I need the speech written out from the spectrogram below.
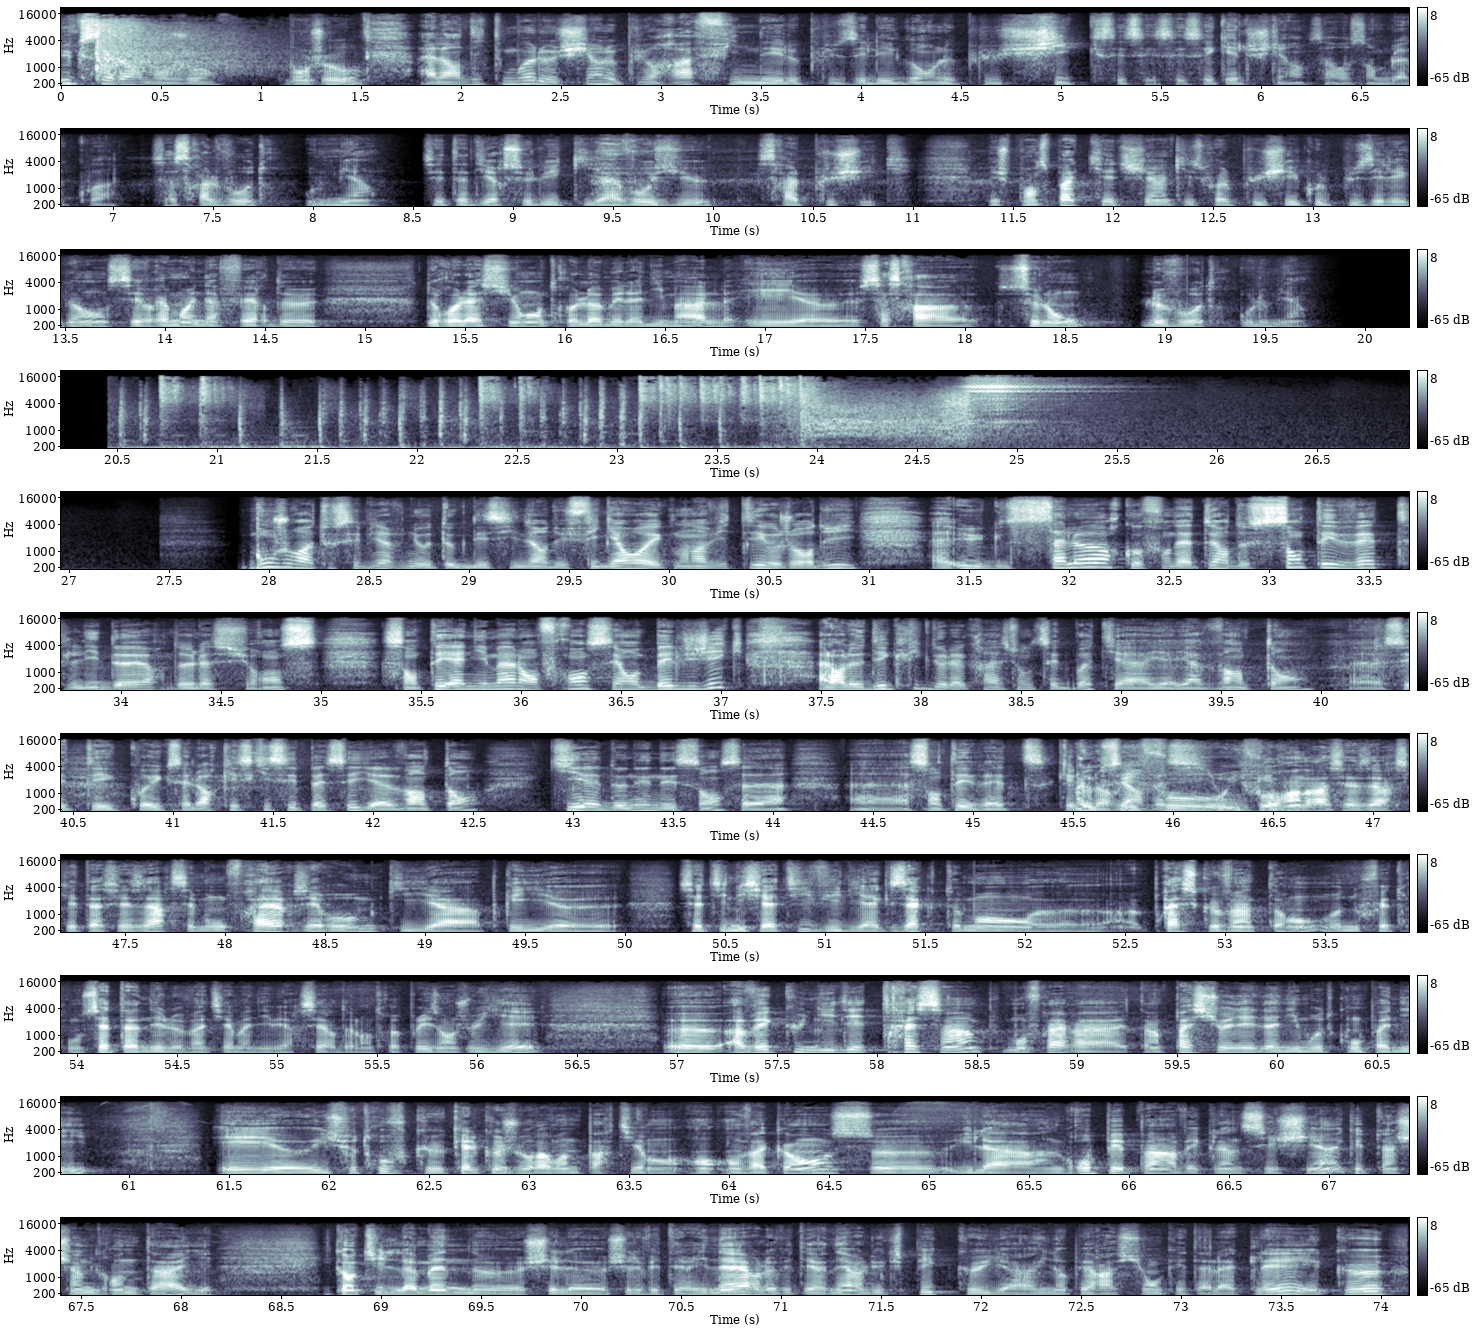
Hugues Salor, bonjour. Bonjour. Alors dites-moi le chien le plus raffiné, le plus élégant, le plus chic, c'est quel chien? Ça ressemble à quoi? Ça sera le vôtre ou le mien c'est-à-dire celui qui, à vos yeux, sera le plus chic. Mais je ne pense pas qu'il y ait de chien qui soit le plus chic ou le plus élégant. C'est vraiment une affaire de, relation entre l'homme et l'animal, et euh, ça sera selon le vôtre ou le mien. Bonjour à tous et bienvenue au Talk Décideur du Figaro avec mon invité aujourd'hui, euh, Hugues Salor, cofondateur de Santé Vet, leader de l'assurance santé animale en France et en Belgique. Alors le déclic de la création de cette boîte il y a, 20 ans, euh, c'était quoi Hugues Salor Qu'est-ce qui s'est passé il y a 20 ans Qui a donné naissance à, Santé Vet Quelle Alors, il faut, il faut rendre à César ce qui est à César. C'est mon frère Jérôme qui a pris euh, cette initiative il y a exactement presque 20 ans. Nous fêterons cette année le 20e anniversaire de l'entreprise en juillet. Euh, avec une idée très simple. Mon frère est un passionné d'animaux de compagnie. Et euh, il se trouve que quelques jours avant de partir en, vacances, euh, il a un gros pépin avec l'un de ses chiens, qui est un chien de grande taille. Et quand il l'amène chez le, chez le vétérinaire, le vétérinaire lui explique qu'il y a une opération qui est à la clé et que,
